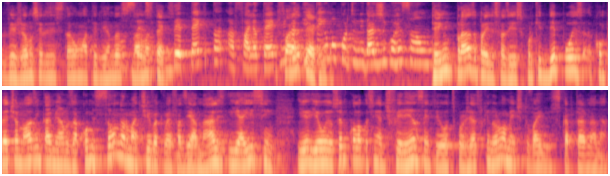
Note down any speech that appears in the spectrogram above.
vejamos se eles estão atendendo as Ou normas seja, técnicas. Detecta a falha técnica falha e técnica. tem uma oportunidade de correção. Tem um prazo para eles fazer isso, porque depois compete a nós encaminharmos a comissão normativa que vai fazer a análise, e aí sim. E eu, eu sempre coloco assim a diferença entre outros projetos, porque normalmente tu vai captar na, na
